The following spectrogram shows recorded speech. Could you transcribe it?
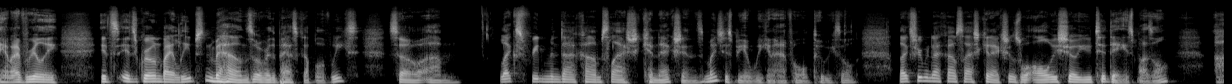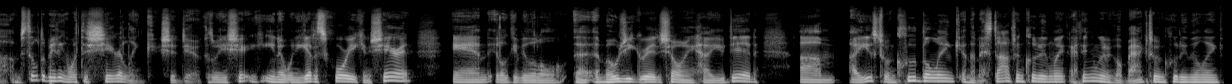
and I've really it's it's grown by leaps and bounds over the past couple of weeks. So um lexfriedman.com slash connections. Might just be a week and a half old, two weeks old. lexfriedman.com slash connections will always show you today's puzzle. Uh, I'm still debating what the share link should do because when you share, you know, when you get a score, you can share it and it'll give you a little uh, emoji grid showing how you did. Um, I used to include the link and then I stopped including the link. I think I'm going to go back to including the link.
